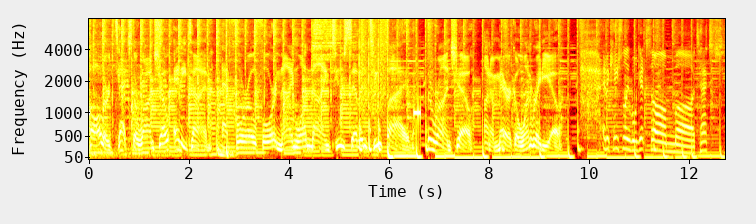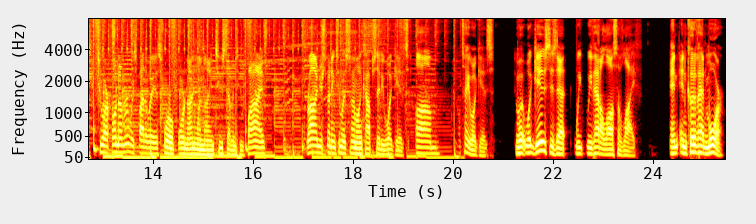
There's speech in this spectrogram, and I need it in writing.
Call or text The Ron Show anytime at 404 919 2725. The Ron Show on America One Radio. And occasionally we'll get some uh, texts to our phone number, which, by the way, is 404 919 2725. Ron, you're spending too much time on Cop City. What gives? Um, I'll tell you what gives. What, what gives is that we, we've had a loss of life and, and could have had more.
